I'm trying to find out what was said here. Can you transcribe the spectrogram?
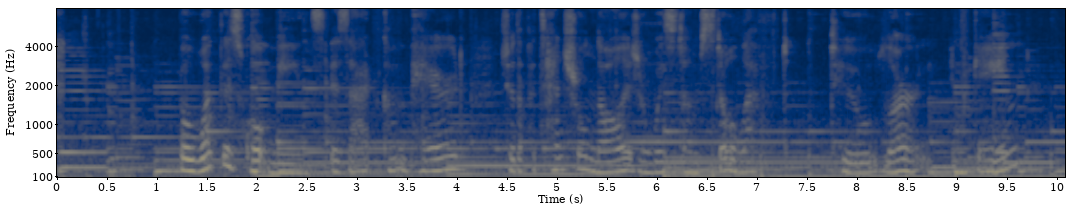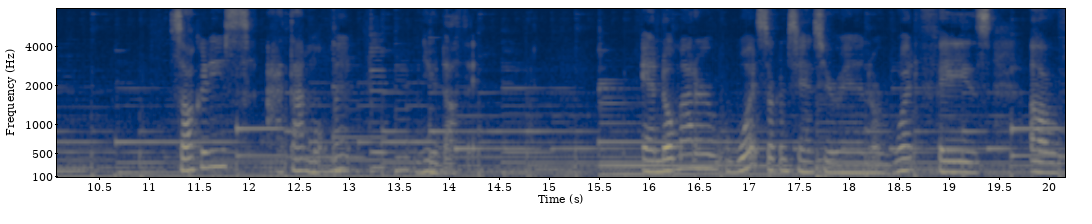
but what this quote means is that compared to the potential knowledge and wisdom still left to learn and gain, Socrates at that moment knew nothing. And no matter what circumstance you're in or what phase of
